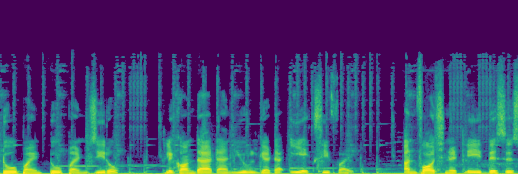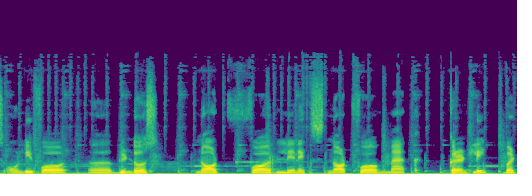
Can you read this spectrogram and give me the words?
2.2.0. Click on that and you will get a exe file. Unfortunately, this is only for uh, Windows, not for Linux, not for Mac currently, but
